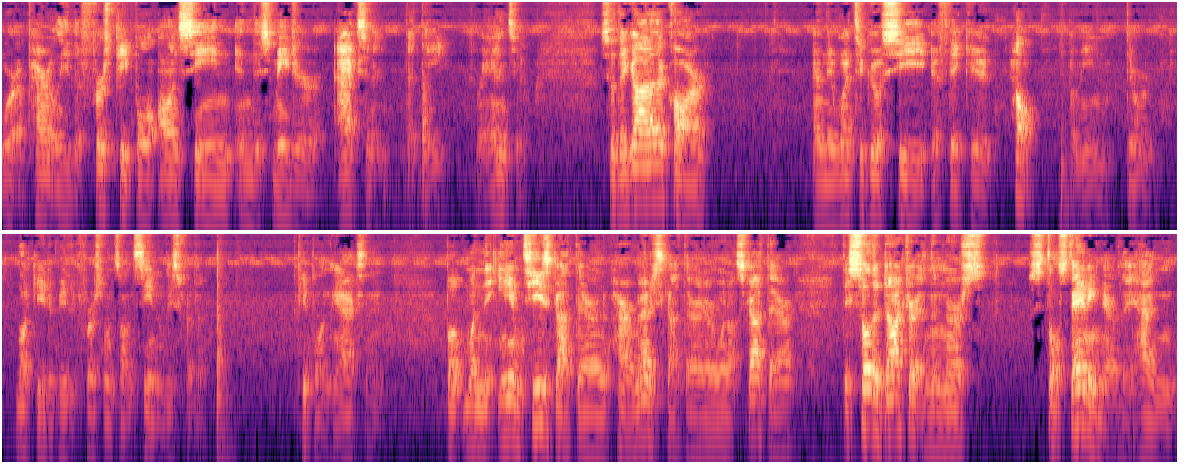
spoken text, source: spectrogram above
were apparently the first people on scene in this major accident that they ran into. So they got out of their car and they went to go see if they could help. I mean, they were lucky to be the first ones on scene, at least for the people in the accident. But when the EMTs got there and the paramedics got there and everyone else got there, they saw the doctor and the nurse still standing there. They hadn't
